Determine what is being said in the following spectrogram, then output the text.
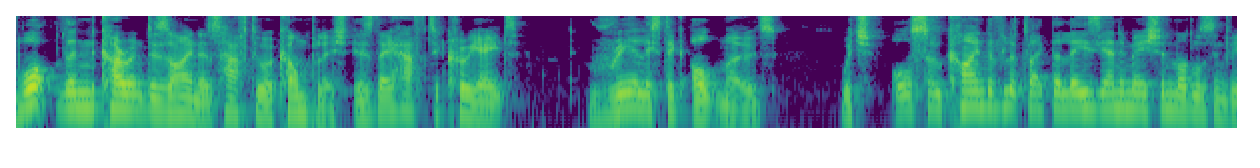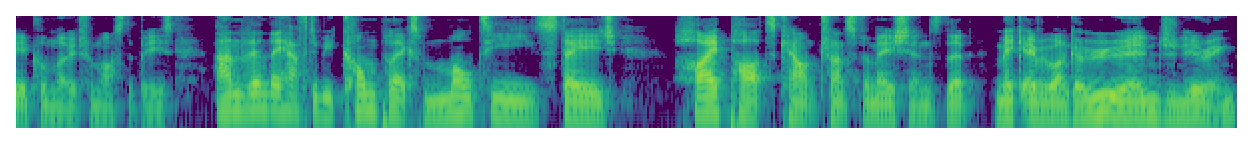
what the current designers have to accomplish is they have to create realistic alt modes, which also kind of look like the lazy animation models in vehicle mode for Masterpiece. And then they have to be complex, multi stage, high parts count transformations that make everyone go, "Ooh, engineering.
